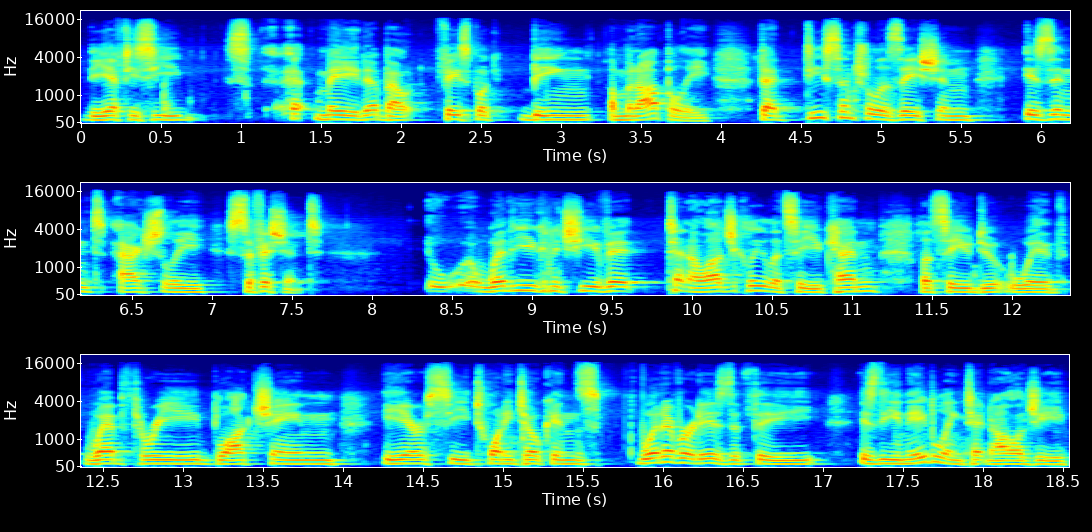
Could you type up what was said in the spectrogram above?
the ftc uh, made about facebook being a monopoly that decentralization isn't actually sufficient. Whether you can achieve it technologically, let's say you can, let's say you do it with Web3, blockchain, ERC20 tokens, whatever it is that the is the enabling technology,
